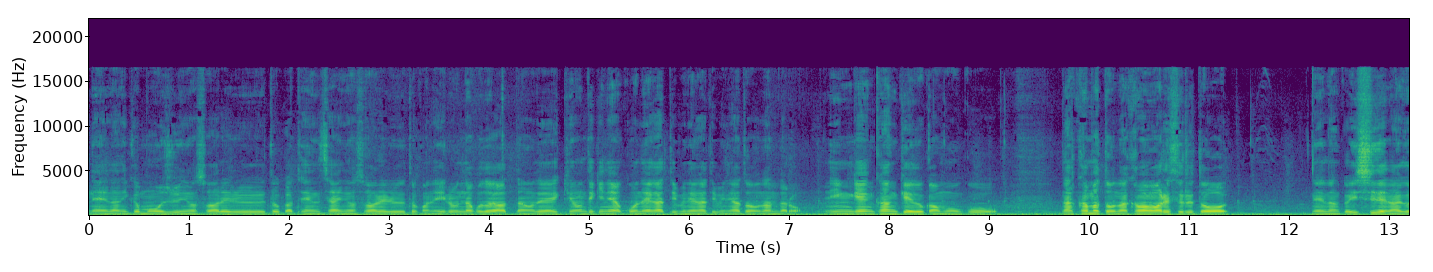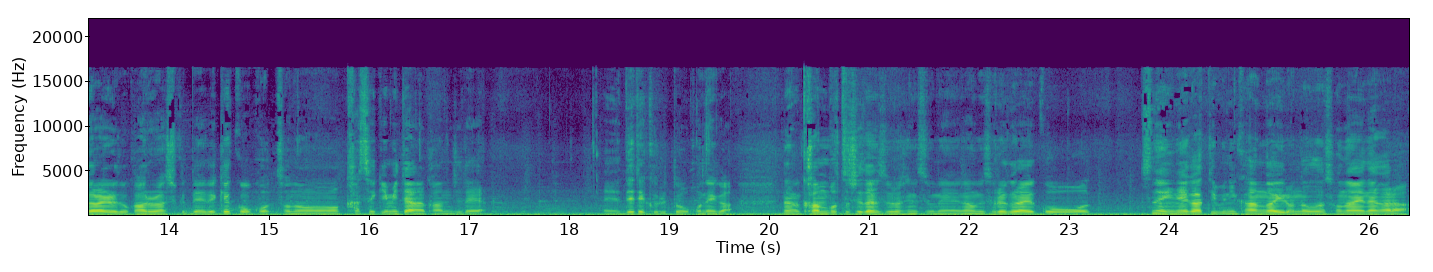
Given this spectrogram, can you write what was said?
ね、何か猛獣に襲われるとか天才に襲われるとかねいろんなことがあったので基本的にはこうネガティブネガティブにあとなんだろう人間関係とかもこう仲間と仲間割れするとねなんか石で殴られるとかあるらしくてで結構こその化石みたいな感じで、えー、出てくると骨がなんか陥没してたりするらしいんですよね。なのでそれぐらいこう常にネガティブに考えいろんなことに備えながら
